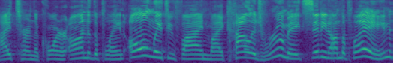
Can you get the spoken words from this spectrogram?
I turn the corner onto the plane only to find my college roommate sitting on the plane.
